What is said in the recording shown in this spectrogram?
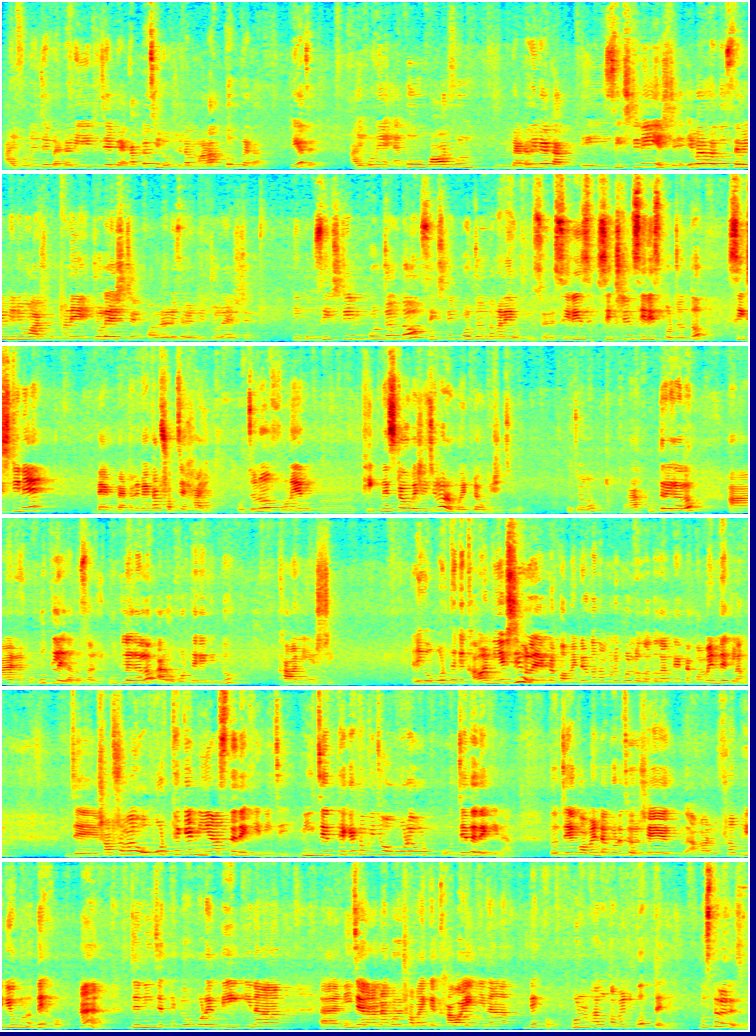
আইফোনের যে ব্যাটারির যে ব্যাকআপটা ছিল, সেটা মারাত্মক ব্যাকআপ ঠিক আছে? আইফোনে এত পাওয়ারফুল ব্যাটারি ব্যাকআপ এই সিক্সটিনেই এসছে। এবার হয়তো সেভেন্টিনেও আসবে মানে চলে এসছে অলরেডি সেভেন্টিন চলে এসছে। কিন্তু সিক্সটিন পর্যন্ত সিক্সটিন পর্যন্ত মানে সিরিজ সিক্সটিন সিরিজ পর্যন্ত সিক্সটিনে ব্যাক ব্যাটারি ব্যাকআপ সবচেয়ে হাই ওর জন্য ফোনের থিকনেসটাও বেশি ছিল আর ওয়েটটাও বেশি ছিল। তো চলো, ভাত উতরে গেল, আর উতলে গেল সরি উতলে গেল, আর ওপর থেকে কিন্তু খাওয়া নিয়ে এসছি। এই ওপর থেকে খাওয়ার নিয়ে এসছি হলে একটা কমেন্টের কথা মনে পড়ল। গতকালকে একটা কমেন্ট দেখলাম যে সবসময় ওপর থেকে নিয়ে আসতে দেখি নিচে। নিচের থেকে তো কিছু ওপরে যেতে দেখি না। তো যে কমেন্টটা করেছ, সে আমার সব ভিডিওগুলো দেখো হ্যাঁ? যে নিচের থেকে ওপরে দিই কিনা নিচে রান্না করে সবাইকে খাওয়াই কিনা, দেখো ভুল ভালো কমেন্ট করতে নেই। বুঝতে পেরেছ?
